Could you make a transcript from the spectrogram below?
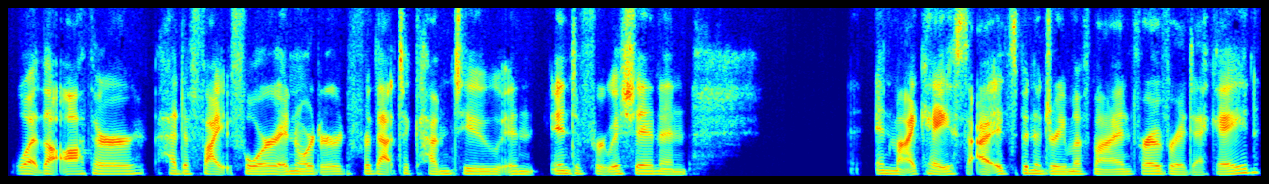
what the author had to fight for in order for that to come to in, into fruition and in my case I, it's been a dream of mine for over a decade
